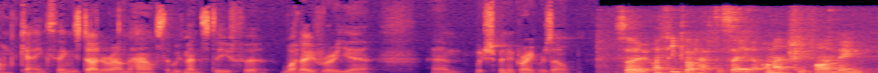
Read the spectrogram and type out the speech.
on getting things done around the house that we've meant to do for well over a year, um, which has been a great result. So I think I'd have to say that I'm actually finding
